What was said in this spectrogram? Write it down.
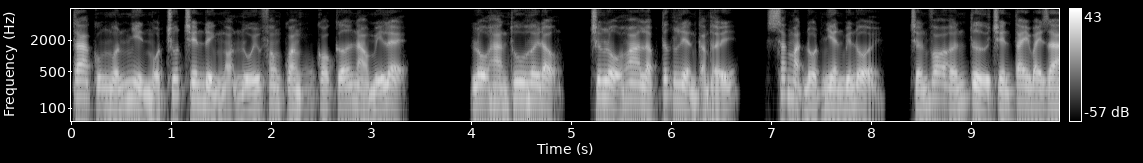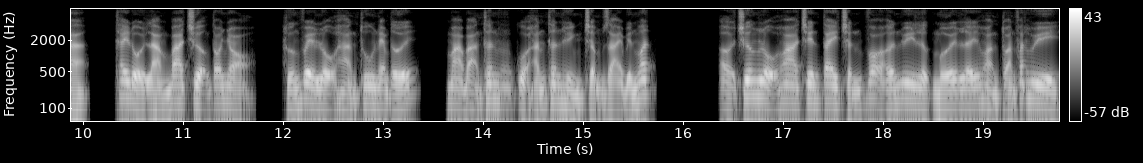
ta cũng muốn nhìn một chút trên đỉnh ngọn núi phong quang có cỡ nào mỹ lệ. Lộ Hàn Thu hơi động, Trương Lộ Hoa lập tức liền cảm thấy, sắc mặt đột nhiên biến đổi, chấn võ ấn từ trên tay bay ra, thay đổi làm ba trượng to nhỏ, hướng về Lộ Hàn Thu ném tới, mà bản thân của hắn thân hình chậm rãi biến mất. Ở Trương Lộ Hoa trên tay chấn võ ấn uy lực mới lấy hoàn toàn phát huy,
